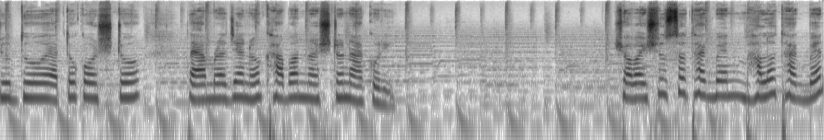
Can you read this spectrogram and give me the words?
যুদ্ধ, এত কষ্ট, তাই আমরা যেন খাবার নষ্ট না করি। সবাই সুস্থ থাকবেন ভালো থাকবেন।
